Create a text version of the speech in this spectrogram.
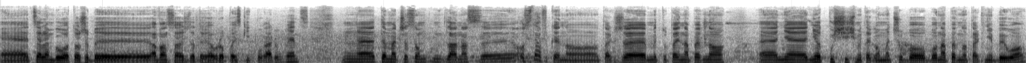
E, Celem było to, żeby awansować do tych europejskich pucharów, więc mm, e, te mecze są dla nas o stawkę. No, także my tutaj na pewno nie, nie odpuściliśmy tego meczu, bo, bo na pewno tak nie było.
